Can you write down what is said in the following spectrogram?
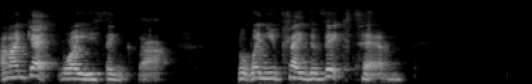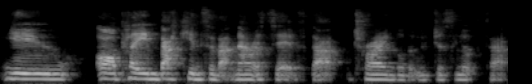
And I get why you think that. But when you play the victim, you are playing back into that narrative, that triangle that we've just looked at.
